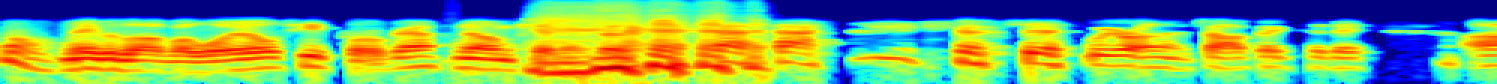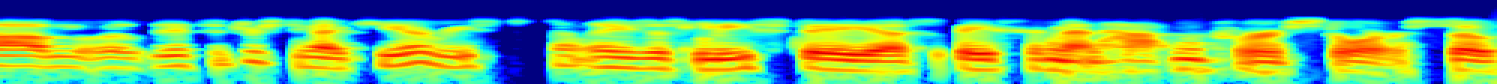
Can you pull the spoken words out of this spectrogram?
Well, maybe they'll have a loyalty program. No, I'm kidding. we were on that topic today. Um, it's interesting. IKEA recently just leased a, a space in Manhattan for a store. So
